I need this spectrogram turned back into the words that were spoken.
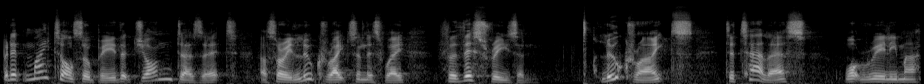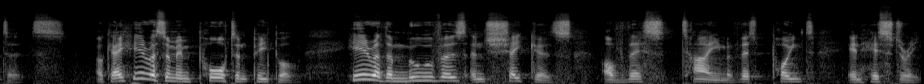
But it might also be that John does it, oh, sorry, Luke writes in this way for this reason. Luke writes to tell us what really matters. Okay, here are some important people. Here are the movers and shakers of this time, of this point in history.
